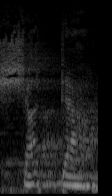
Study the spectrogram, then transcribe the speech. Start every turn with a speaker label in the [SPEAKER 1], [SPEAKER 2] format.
[SPEAKER 1] Shut down.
